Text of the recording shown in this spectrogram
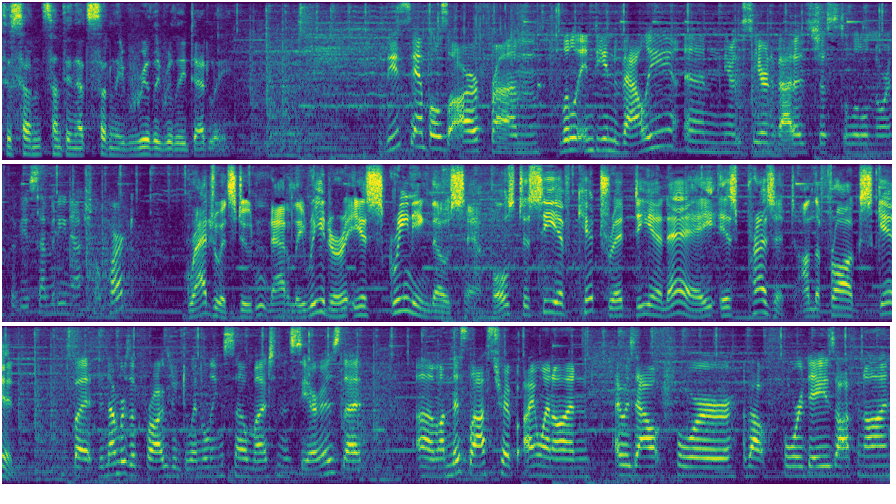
to some, something that's suddenly really, really deadly. These samples are from Little Indian Valley and near the Sierra Nevadas, just a little north of Yosemite National Park. Graduate student Natalie Reeder is screening those samples to see if chytrid DNA is present on the frog's skin. But the numbers of frogs are dwindling so much in the Sierras that um, on this last trip I went on, I was out for about four days off and on,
